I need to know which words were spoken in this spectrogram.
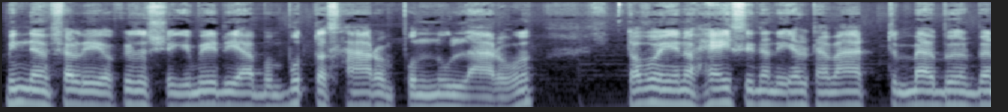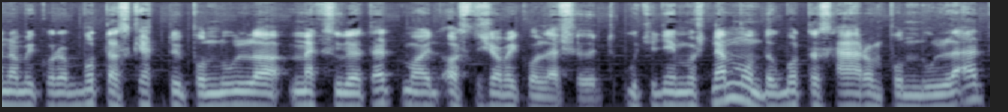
mindenfelé a közösségi médiában Bottas 3.0-ról. Tavaly én a helyszínen éltem át Melbourneben, amikor a Bottas 2.0 megszületett, majd azt is, amikor lefőtt. Úgyhogy én most nem mondok Bottas 3.0-át,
